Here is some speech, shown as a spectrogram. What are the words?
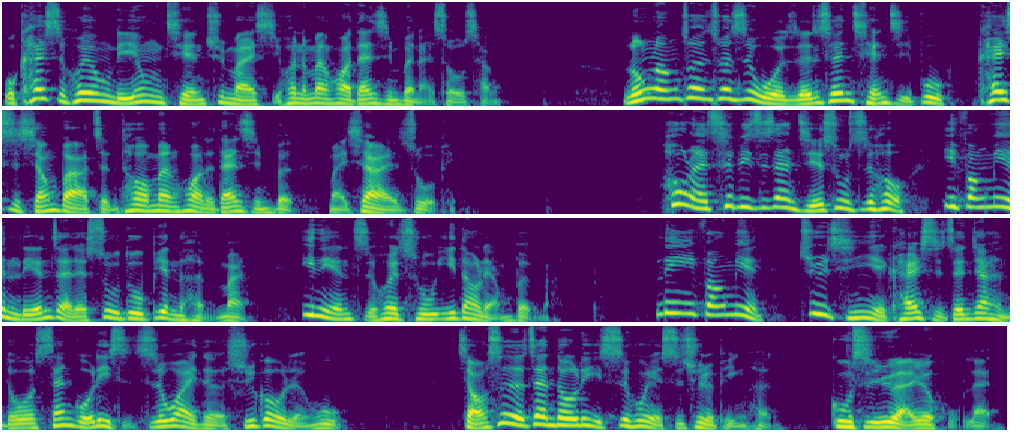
我开始会用零用钱去买喜欢的漫画单行本来收藏。《龙狼传》算是我人生前几部开始想把整套漫画的单行本买下来的作品。后来赤壁之战结束之后，一方面连载的速度变得很慢，一年只会出一到两本吧；另一方面，剧情也开始增加很多三国历史之外的虚构人物。角色的战斗力似乎也失去了平衡，故事越来越腐烂，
